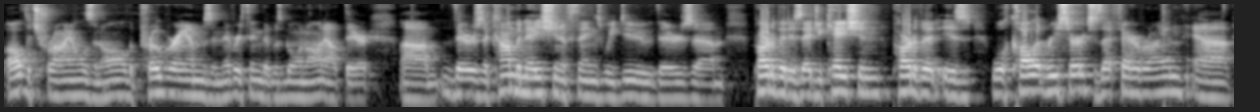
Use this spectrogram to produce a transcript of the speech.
all the trials and all the programs and everything that was going on out there. Um, there's a combination of things we do. There's um, part of it is education, part of it is we'll call it research. Is that fair, Brian? Uh,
